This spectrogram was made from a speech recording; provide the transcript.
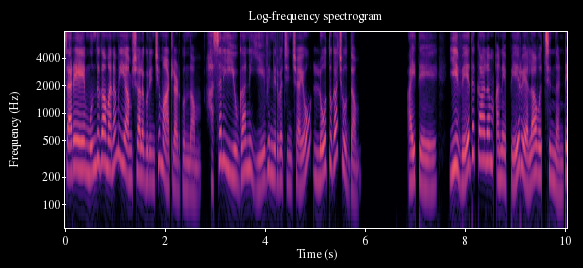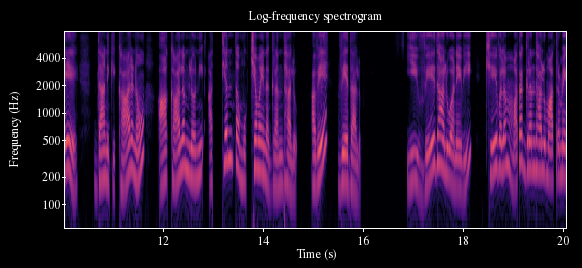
సరే ముందుగా మనం ఈ అంశాల గురించి మాట్లాడుకుందాం. అసలు ఈ యుగాన్ని ఏవి నిర్వచించాయో లోతుగా చూద్దాం. అయితే ఈ వేదకాలం అనే పేరు ఎలా వచ్చిందంటే దానికి కారణం ఆ కాలంలోని అత్యంత ముఖ్యమైన గ్రంథాలు. అవే వేదాలు. ఈ వేదాలు అనేవి కేవలం మత గ్రంథాలు మాత్రమే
